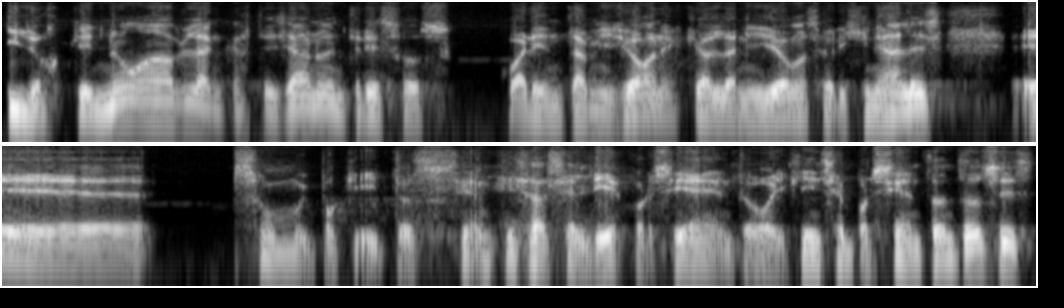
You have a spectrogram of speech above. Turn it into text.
y los que no hablan castellano entre esos 40 millones que hablan idiomas originales, eh, son muy poquitos, sean quizás el 10% o el 15%. Entonces,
